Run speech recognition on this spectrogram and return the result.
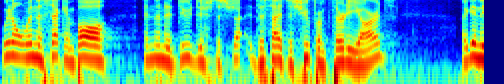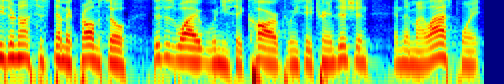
We don't win the second ball, and then a dude just decides to shoot from 30 yards. Again, these are not systemic problems. So this is why when you say carved, when you say transition, and then my last point,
